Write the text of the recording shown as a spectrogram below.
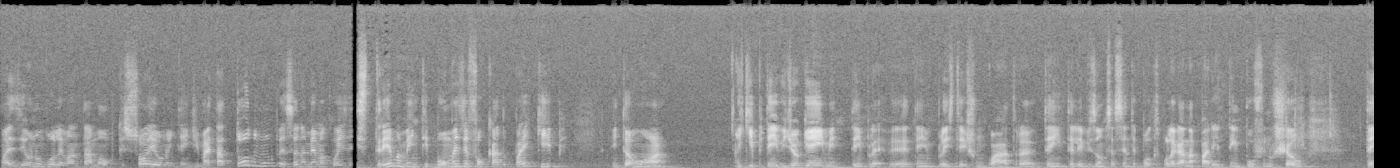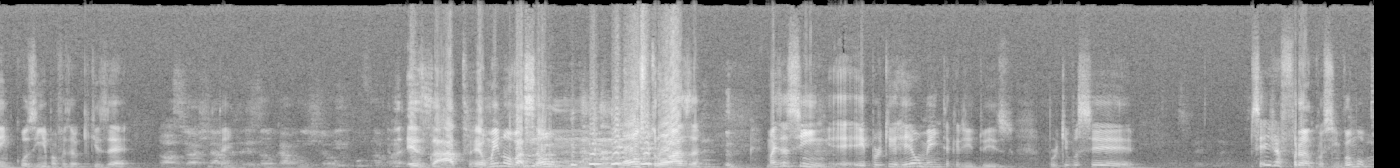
mas eu não vou levantar a mão porque só eu não entendi. Mas tá todo mundo pensando a mesma coisa. Extremamente bom, mas é focado para a equipe. Então, ó, a equipe tem videogame, tem, eh, tem PlayStation 4, tem televisão de 60 e poucos polegadas na parede, tem puff no chão, tem cozinha para fazer o que quiser. Nossa, eu achava Tem. televisão ficava no chão e o puff na parede. Exato, é uma inovação monstruosa. Mas assim, é, é porque realmente acredito isso. Porque você. Seja franco, assim, vamos.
